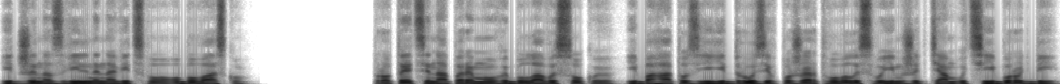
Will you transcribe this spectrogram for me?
і Джина звільнена від свого обов'язку. Проте ціна перемоги була високою, і багато з її друзів пожертвували своїм життям у цій боротьбі.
